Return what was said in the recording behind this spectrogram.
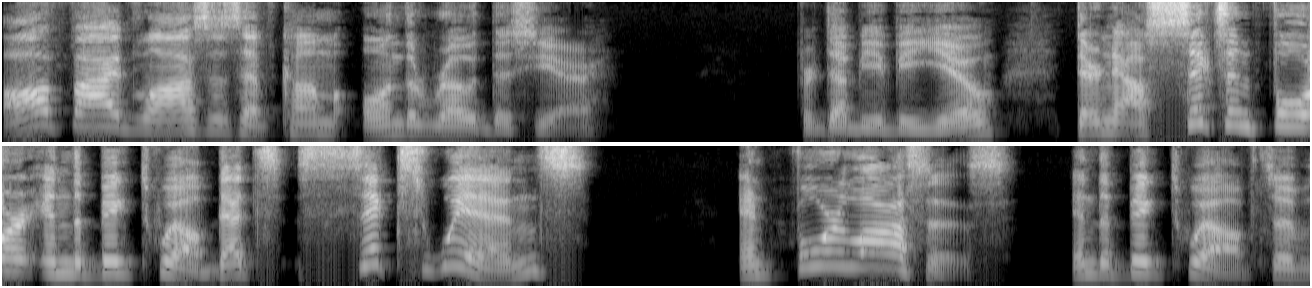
All five losses have come on the road this year for WVU. They're now six and four in the Big 12. That's six wins and four losses in the Big 12. So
